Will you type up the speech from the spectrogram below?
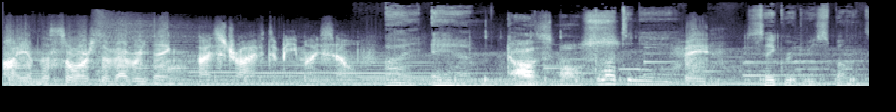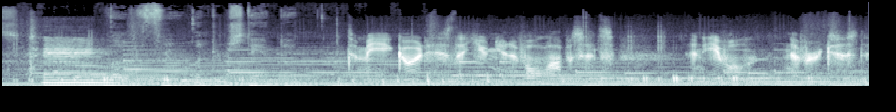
I am the source of everything. I strive to be myself. I am Cosmos. Gluttony. Faith. sacred response, Tea. love through understanding. To me, good is the union of all opposites, and evil never existed.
